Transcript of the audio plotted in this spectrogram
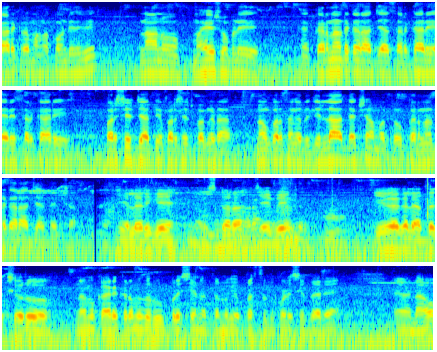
ಕಾರ್ಯಕ್ರಮ ಹಾಕ್ಕೊಂಡಿದ್ದೀವಿ ನಾನು ಮಹೇಶ್ ಹುಬ್ಳಿ, ಕರ್ನಾಟಕ ರಾಜ್ಯ ಸರ್ಕಾರಿ, ಅರಿ ಸರ್ಕಾರಿ ಪರಿಶಿಷ್ಟ ಜಾತಿ ಪರಿಶಿಷ್ಟ ಪಂಗಡ ನೌಕರ ಸಂಘದ ಜಿಲ್ಲಾ ಅಧ್ಯಕ್ಷ ಮತ್ತು ಕರ್ನಾಟಕ ರಾಜ್ಯಾಧ್ಯಕ್ಷ. ಎಲ್ಲರಿಗೆ ನಮಸ್ಕಾರ. ಜೈ ಭೀಮ್. ಈಗಾಗಲೇ ಅಧ್ಯಕ್ಷರು ನಮ್ಮ ಕಾರ್ಯಕ್ರಮದ ರೂಪರೇಷೆಯನ್ನು ತಮಗೆ ಪ್ರಸ್ತುತಪಡಿಸಿದ್ದಾರೆ. ನಾವು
